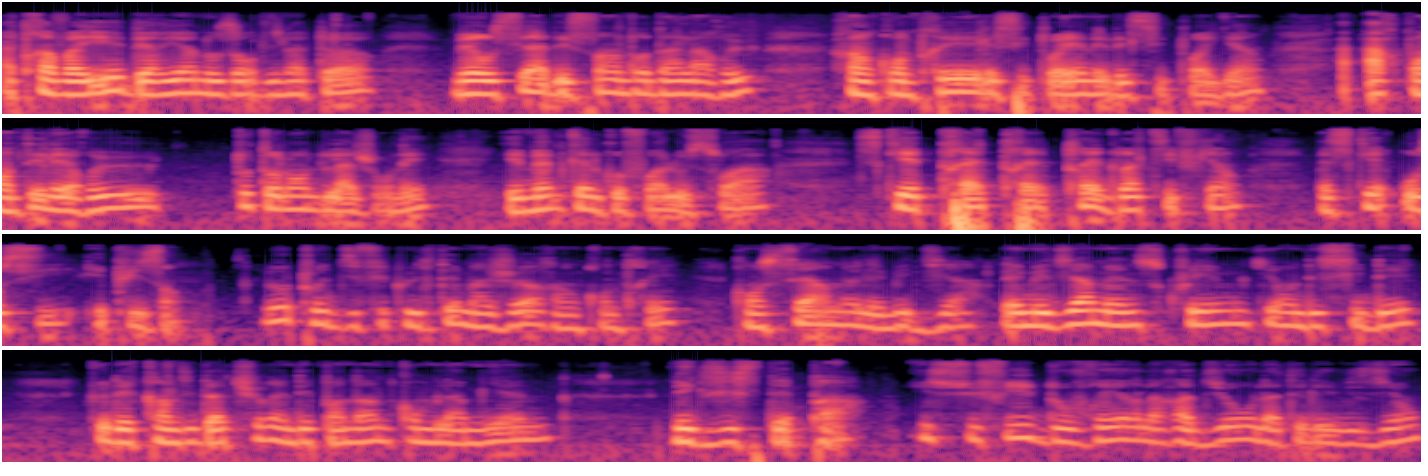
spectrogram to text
à travailler derrière nos ordinateurs, mais aussi à descendre dans la rue, rencontrer les citoyennes et les citoyens, à arpenter les rues tout au long de la journée et même quelquefois le soir, ce qui est très très très gratifiant, mais ce qui est aussi épuisant. L'autre difficulté majeure rencontrée concerne les médias. Les médias mainstream qui ont décidé que des candidatures indépendantes comme la mienne n'existaient pas. Il suffit d'ouvrir la radio ou la télévision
